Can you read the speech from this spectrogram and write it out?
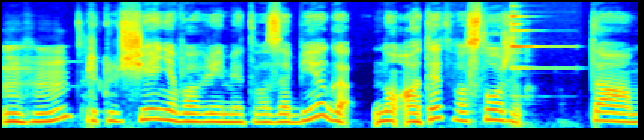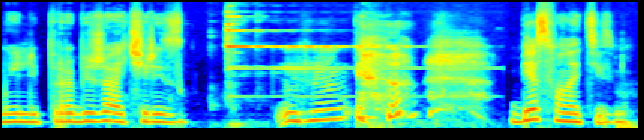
Угу. Приключения во время этого забега, но от этого сложно там или пробежать через... Без фанатизма.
